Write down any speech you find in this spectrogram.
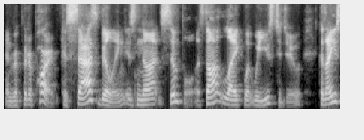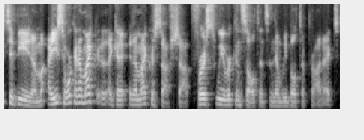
and rip it apart because SaaS billing is not simple. It's not like what we used to do. Because I used to be in a, I used to work in a micro, like a, in a Microsoft shop. First, we were consultants, and then we built a product.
